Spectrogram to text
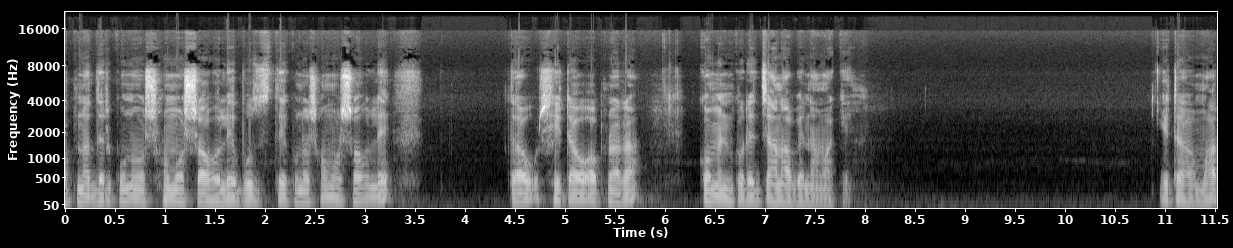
আপনাদের কোনো সমস্যা হলে, বুঝতে কোনো সমস্যা হলে তাও সেটাও আপনারা কমেন্ট করে জানাবেন আমাকে। এটা আমার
